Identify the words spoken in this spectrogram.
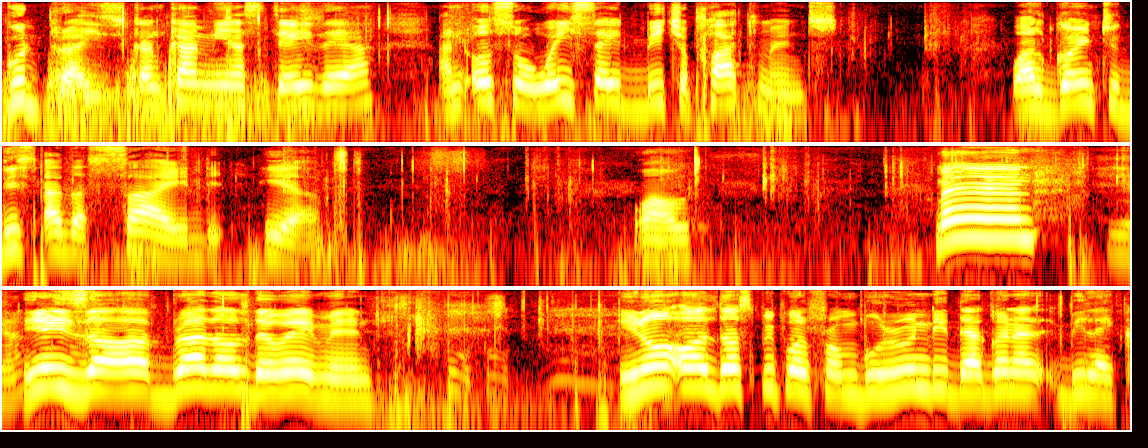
Good price. You can come here, stay there, and also Wayside Beach Apartments. While going to this other side here. Wow. Man, Yeah. here is our brother all the way, man. You know, all those people from Burundi, they're gonna be like,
